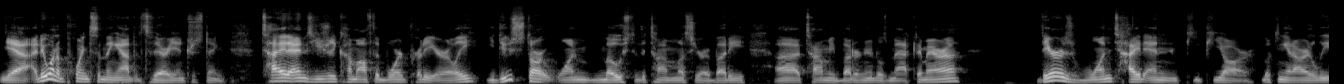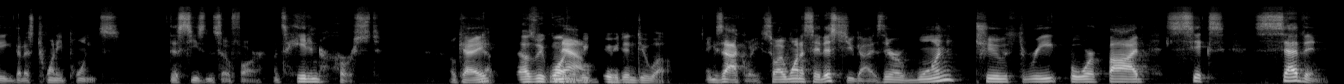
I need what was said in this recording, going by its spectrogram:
Yeah, I do want to point something out that's very interesting. Tight ends usually come off the board pretty early. You do start one most of the time, unless you're a buddy uh, Tommy Butternoodles McNamara. There is one tight end in PPR looking at our league that has 20 points this season so far. That's Hayden Hurst. Okay. Yep. That was week one. Now- week two, he didn't do well. Exactly. So I want to say this to you guys. There are one, two, three, four, five, six, seven,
